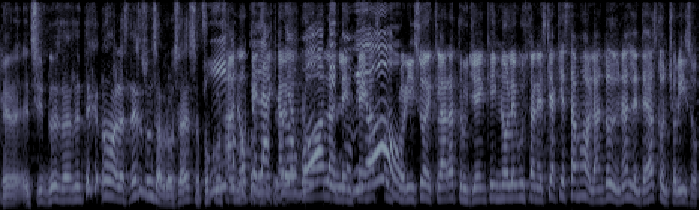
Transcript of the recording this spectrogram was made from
Eh, sí, las lentejas, no, las lentejas son sabrosas, ¿a poco? Sí, Ah, no, que pensé las que había probado las lentejas con chorizo de Clara Truyenque y no le gustan. Es que aquí estamos hablando de unas lentejas con chorizo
